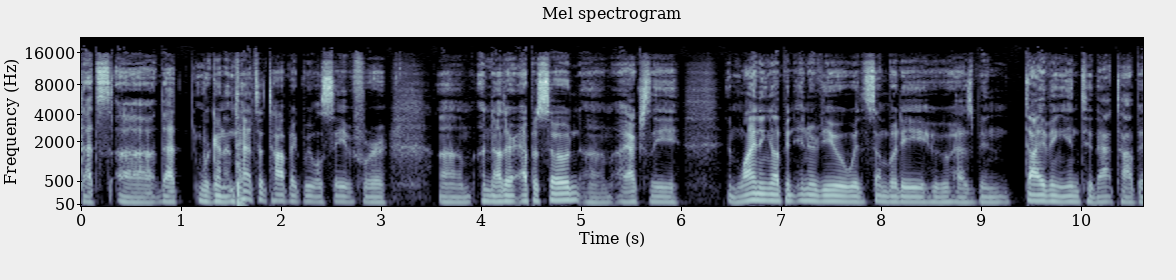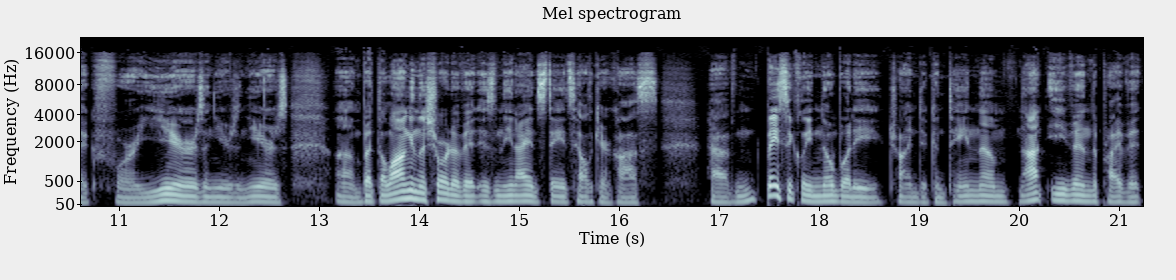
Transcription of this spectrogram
that's uh, that we're gonna that's a topic we will save for um, another episode. Um, I actually am lining up an interview with somebody who has been diving into that topic for years and years and years. Um, but the long and the short of it is, in the United States, healthcare costs have basically nobody trying to contain them, not even the private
